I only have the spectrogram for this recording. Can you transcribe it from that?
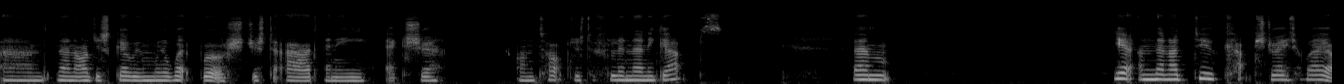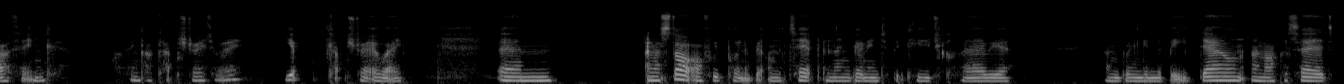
And then I'll just go in with a wet brush just to add any extra on top just to fill in any gaps um, yeah, and then I do cap straight away, I think. I think I cap straight away. Yep, cap straight away. Um, and I start off with putting a bit on the tip and then going into the cuticle area and bringing the bead down. And like I said,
